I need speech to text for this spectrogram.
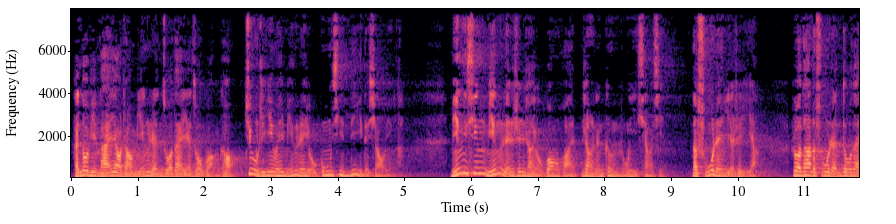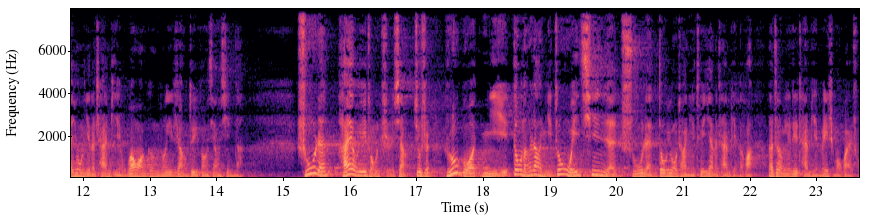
很多品牌要找名人做代言、做广告，就是因为名人有公信力的效应啊。明星、名人身上有光环，让人更容易相信。那熟人也是一样，若他的熟人都在用你的产品，往往更容易让对方相信呢。熟人还有一种指向，就是如果你都能让你周围亲人、熟人都用上你推荐的产品的话，那证明这产品没什么坏处，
